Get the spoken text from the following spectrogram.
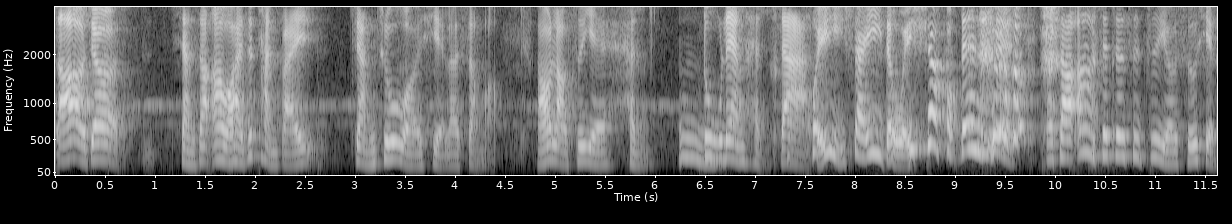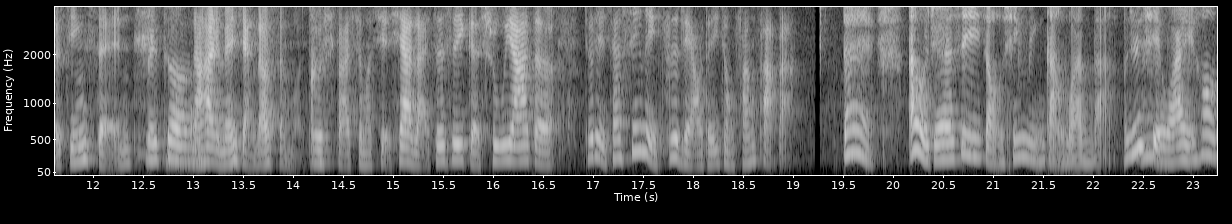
然后我就想说啊，我还是坦白讲出我写了什么。然后老师也很度量很大，回以善意的微笑。对对，我说啊，这就是自由书写的精神，没错。然后里面想到什么，就是把什么写下来，这是一个舒压的，有点像心理治疗的一种方法吧。对，哎，我觉得是一种心灵港湾吧。我觉得写完以后，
